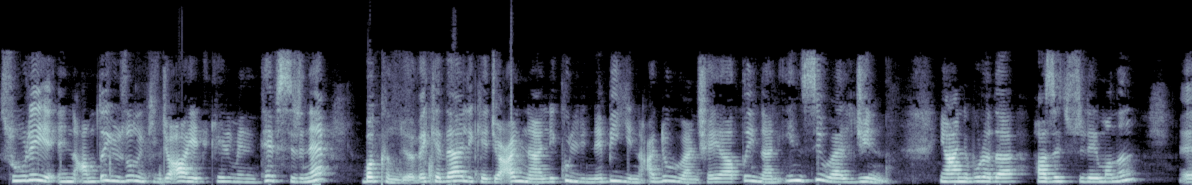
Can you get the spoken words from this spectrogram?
Sure-i En'am'da 112. ayet-i kerimenin tefsirine bakın diyor. Ve kedalike cealna li kulli nebiyyin aduven şeyatinel insi vel cin. Yani burada Hazreti Süleyman'ın e,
